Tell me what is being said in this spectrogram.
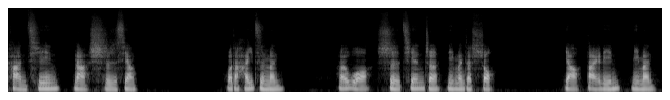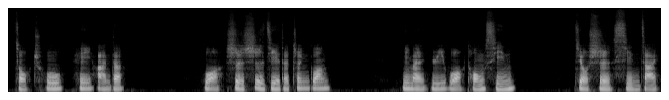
看清那实相。我的孩子们，而我是牵着你们的手。要带领你们走出黑暗的。我是世界的真光，你们与我同行，就是行在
